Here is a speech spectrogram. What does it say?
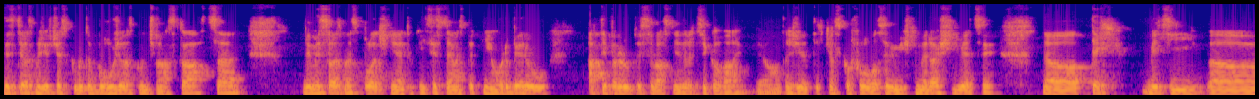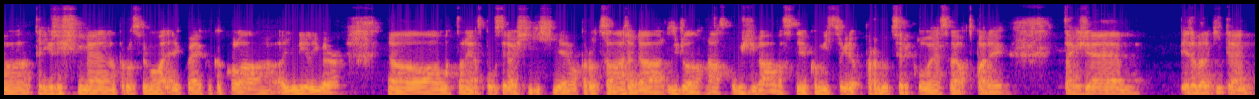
zjistili jsme, že v Česku by to bohužel skončilo na skládce, vymysleli jsme společně takový systém zpětního odběru a ty produkty se vlastně zrecyklovaly. Takže teďka s Kofolou vlastně vymýšlíme další věci. No, těch věcí, uh, které řešíme pro firmové jako je Coca-Cola, Unilever, uh, Matony a spousty dalších, je opravdu celá řada. Lidl nás používá vlastně jako místo, kde opravdu cirkuluje své odpady. Takže je to velký trend.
